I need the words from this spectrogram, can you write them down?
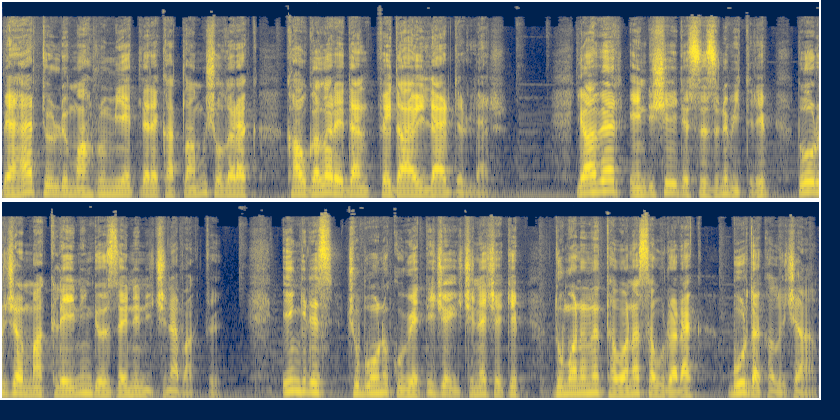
ve her türlü mahrumiyetlere katlanmış olarak kavgalar eden fedailerdirler. Yaver endişeyle sözünü bitirip doğruca MacLean'in gözlerinin içine baktı. İngiliz çubuğunu kuvvetlice içine çekip dumanını tavana savurarak burada kalacağım.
